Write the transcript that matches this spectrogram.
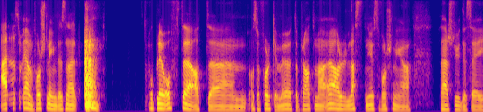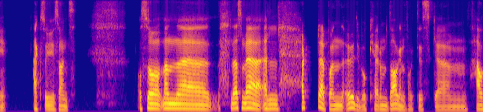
Nei, det som er med forskning, det er sånn her Jeg opplever ofte at uh, altså folk jeg møter og prater med jeg 'Har du lest den nyeste forskninga?' Det her studiet sier X og Y, sant? Også, men uh, det som er Jeg hørte på en audiobook her om dagen, faktisk. um, How,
